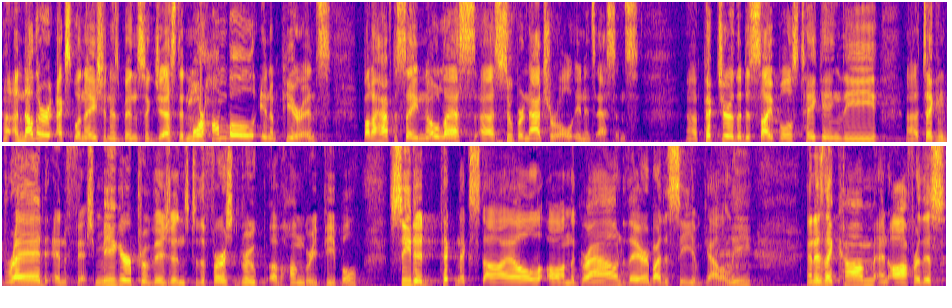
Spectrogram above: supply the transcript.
Another explanation has been suggested, more humble in appearance, but I have to say no less uh, supernatural in its essence. Uh, picture the disciples taking, the, uh, taking bread and fish, meager provisions to the first group of hungry people, seated picnic style on the ground there by the Sea of Galilee. And as they come and offer this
